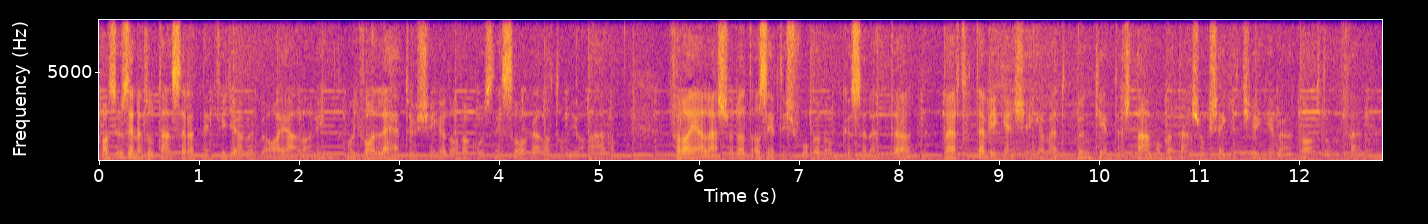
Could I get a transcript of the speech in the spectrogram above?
Az üzenet után szeretném figyelmetbe ajánlani, hogy van lehetőséged adakozni szolgálatom javára. Felajánlásodat azért is fogadom köszönettel, mert tevékenységemet önkéntes támogatások segítségével tartom fenn.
